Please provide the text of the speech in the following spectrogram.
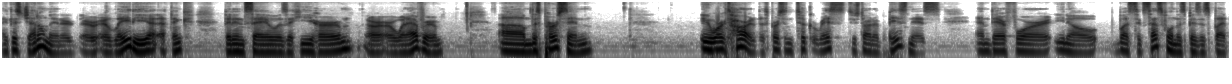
Like this gentleman or, or, or lady, I think they didn't say it was a he, her, or, or whatever. Um, this person, he worked hard. This person took risks to start a business, and therefore, you know, was successful in this business. But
